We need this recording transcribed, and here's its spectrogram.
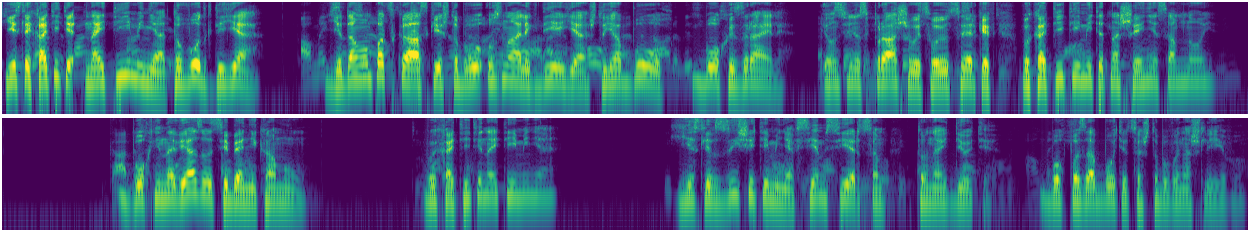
если хотите найти меня, то вот где я. Я дам вам подсказки, чтобы вы узнали, где я, что я Бог, Бог Израиля. И Он сегодня спрашивает свою церковь, вы хотите иметь отношения со мной? Бог не навязывает себя никому. Вы хотите найти меня? Если взыщете меня всем сердцем, то найдете. Бог позаботится, чтобы вы нашли Его.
